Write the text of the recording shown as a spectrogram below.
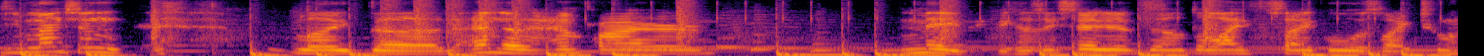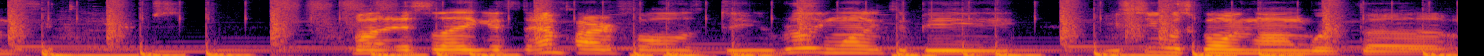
you mentioned like the, the end of the empire, maybe because they say that the, the life cycle is like 250 years. But it's like if the empire falls, do you really want it to be? You see what's going on with the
